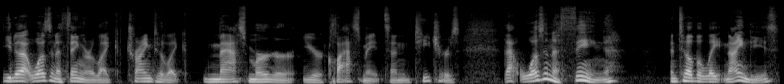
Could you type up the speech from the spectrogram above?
You know, that wasn't a thing, or like trying to like mass murder your classmates and teachers. That wasn't a thing until the late '90s.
